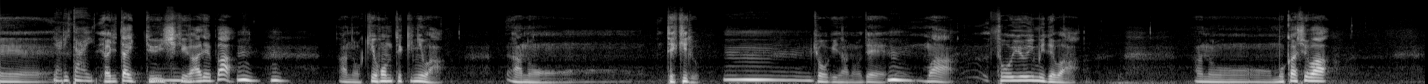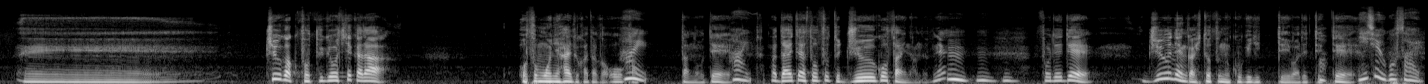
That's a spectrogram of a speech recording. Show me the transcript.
えーやりたい。やりたいっていう意識があれば、うん。うん。あの基本的にはあのできる。うん競技なので、うん。まあ、そういう意味ではあのー昔は、えー中学卒業してからお相撲に入る方が多かっはいたので、はい、まあ、大体そうすると15歳なんですね、うんうんうん、それで10年が一つの区切りって言われてて二十五歳、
